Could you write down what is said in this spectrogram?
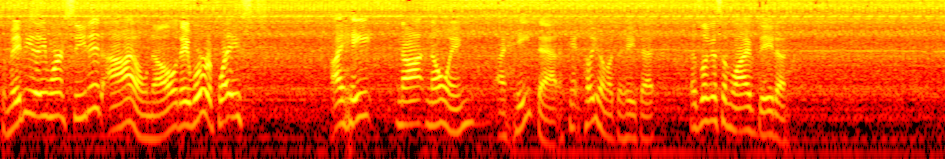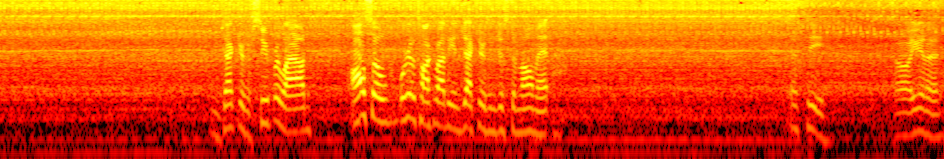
So maybe they weren't seated? I don't know. They were replaced. I hate not knowing. I hate that. I can't tell you how much I hate that. Let's look at some live data. Injectors are super loud. Also, we're going to talk about the injectors in just a moment. Let's see. Oh, you're going to...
